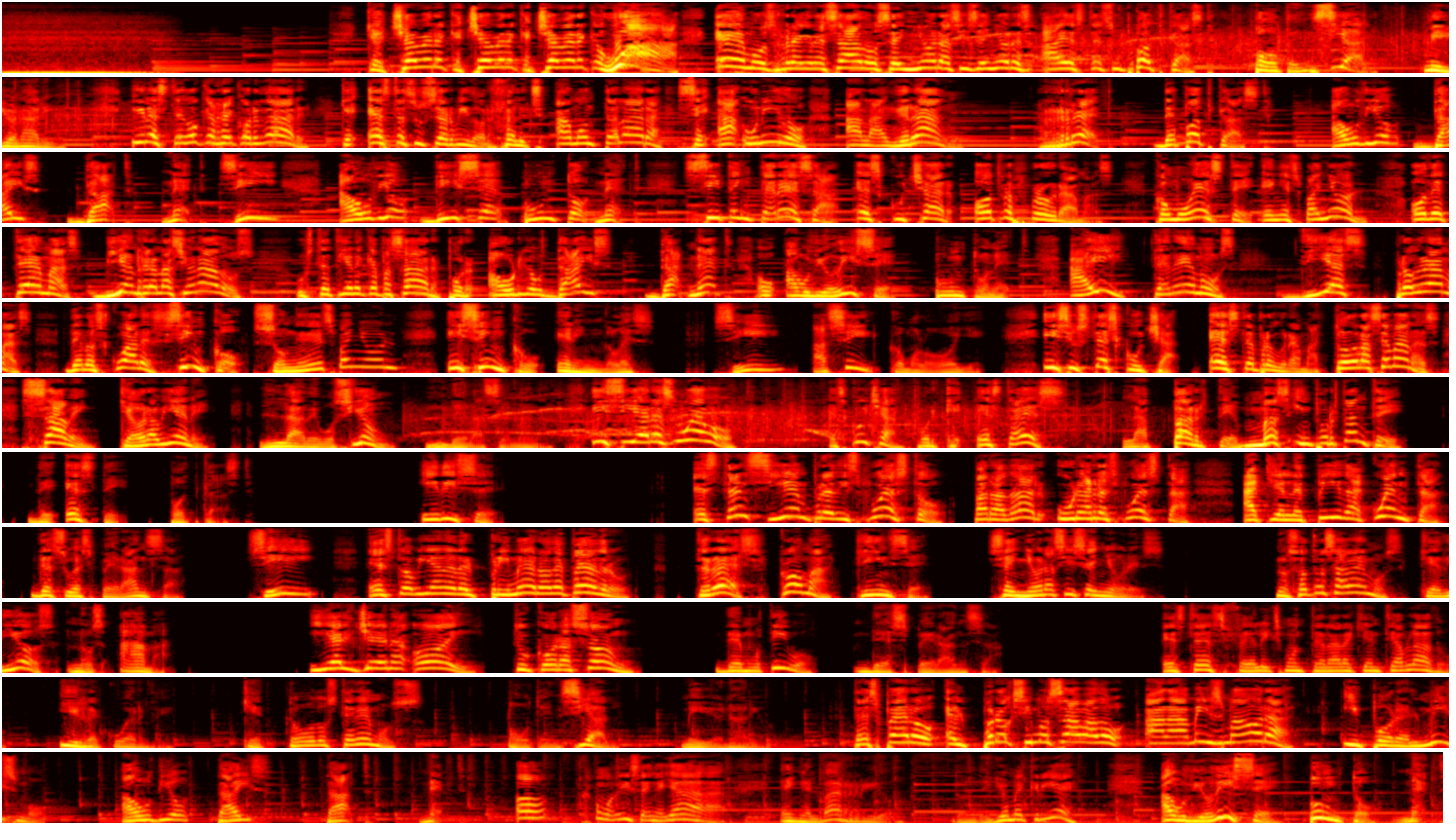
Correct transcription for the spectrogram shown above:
¡Qué chévere, qué chévere, qué chévere, que ¡guau! Hemos regresado, señoras y señores, a este su podcast, Potencial Millonario. Y les tengo que recordar que este su servidor, Félix Amontelara, se ha unido a la gran red de podcast audiodice.net. Sí, audiodice.net. Si te interesa escuchar otros programas como este en español o de temas bien relacionados, usted tiene que pasar por audiodice.net o audiodice.net. Ahí tenemos 10 programas, de los cuales 5 son en español y 5 en inglés. Sí, así como lo oye. Y si usted escucha este programa todas las semanas, saben que ahora viene la devoción de la semana. Y si eres nuevo, escucha, porque esta es la parte más importante de este podcast. Y dice, estén siempre dispuestos para dar una respuesta a quien le pida cuenta de su esperanza. Sí, esto viene del primero de Pedro 3,15. Señoras y señores, nosotros sabemos que Dios nos ama y Él llena hoy tu corazón de motivo de esperanza. Este es Félix Montelar a quien te ha hablado y recuerde que todos tenemos potencial millonario. Te espero el próximo sábado a la misma hora y por el mismo audiodice.net o como dicen allá en el barrio donde yo me crié, audiodice.net.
